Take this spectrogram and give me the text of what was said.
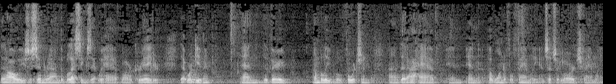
that always is centered around the blessings that we have by our Creator that we're given, and the very unbelievable fortune uh, that I have in in a wonderful family and such a large family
